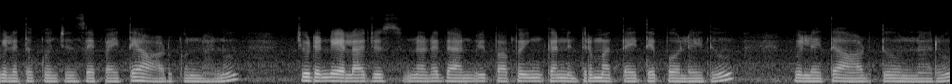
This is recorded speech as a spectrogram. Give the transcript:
వీళ్ళతో కొంచెం సేపు అయితే ఆడుకున్నాను. చూడండి ఎలా చూస్తున్నాడో. దాన్వి పాప ఇంకా నిద్ర మత్తు అయితే పోలేదు. వీళ్ళైతే ఆడుతూ ఉన్నారు.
